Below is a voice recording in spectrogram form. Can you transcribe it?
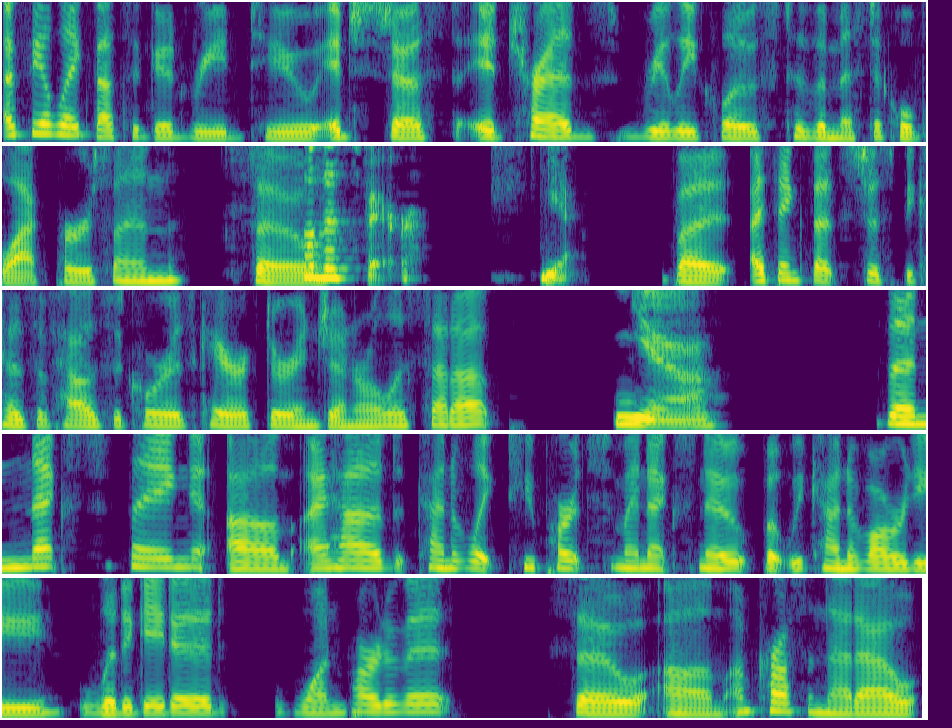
I feel like that's a good read too. It's just it treads really close to the mystical black person. So Oh, that's fair. Yeah. But I think that's just because of how Zecora's character in general is set up. Yeah. The next thing, um, I had kind of like two parts to my next note, but we kind of already litigated one part of it. So um, I'm crossing that out.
